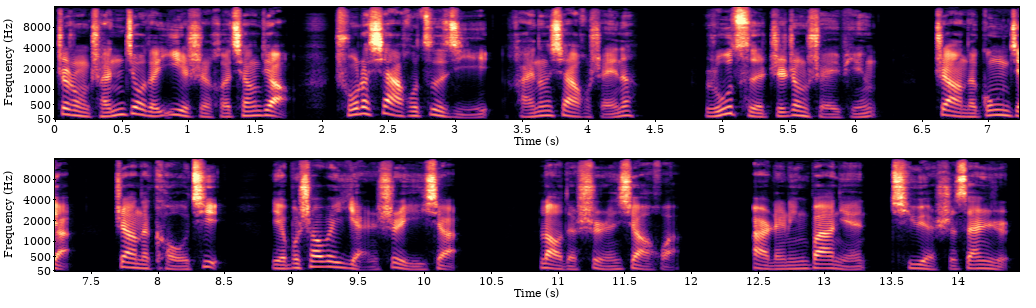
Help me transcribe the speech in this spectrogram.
这种陈旧的意识和腔调，除了吓唬自己，还能吓唬谁呢？如此执政水平，这样的公家，这样的口气，也不稍微掩饰一下，落得世人笑话。二零零八年七月十三日。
